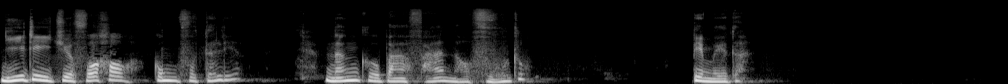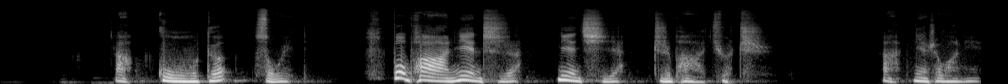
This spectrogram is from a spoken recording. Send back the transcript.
你这一句佛号功夫得力，能够把烦恼扶住，并没断。啊，古德所谓的“不怕念迟，念起只怕觉迟”。啊，念是妄念。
